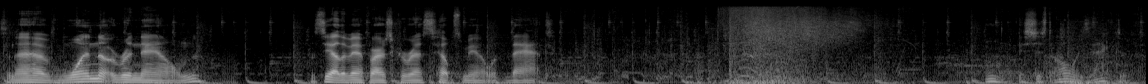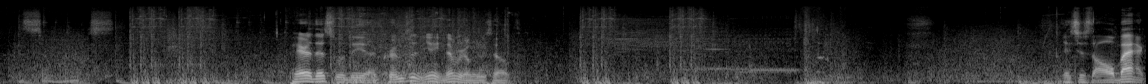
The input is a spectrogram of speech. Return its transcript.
So now I have one renown. Let's see how the Vampire's Caress helps me out with that. Mm, it's just always active. It's so nice. Pair this with the uh, Crimson. Yeah, you never gonna lose health. It's just all back.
